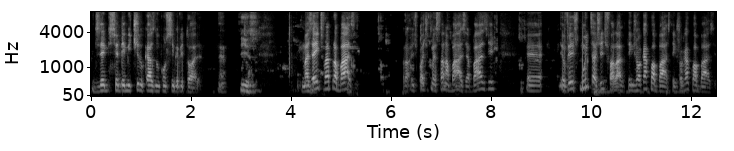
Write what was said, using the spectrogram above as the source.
de, ser demitido caso não consiga a vitória. Né? Isso. Mas aí a gente vai para a base. A gente pode começar na base. A base é, eu vejo muita gente falar tem que jogar com a base, tem que jogar com a base.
